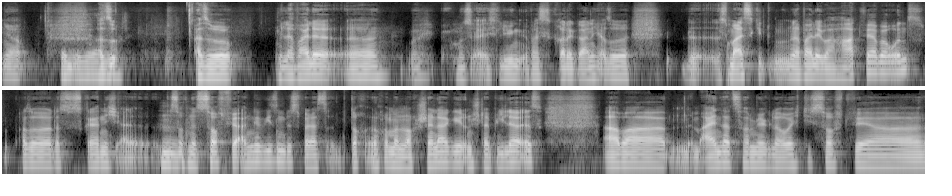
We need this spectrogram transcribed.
Ja. also, macht. also mittlerweile, äh, ich muss ehrlich lügen, ich weiß es gerade gar nicht. Also das meiste geht mittlerweile über Hardware bei uns. Also das ist gar nicht, äh, dass hm. du auf eine Software angewiesen bist, weil das doch auch immer noch schneller geht und stabiler ist. Aber im Einsatz haben wir, glaube ich, die Software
